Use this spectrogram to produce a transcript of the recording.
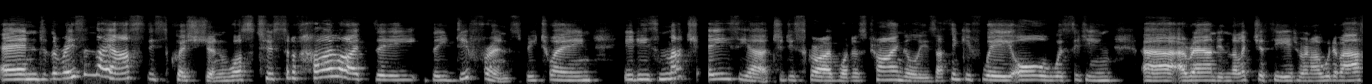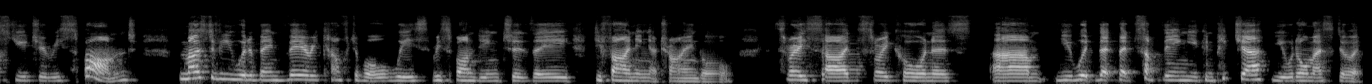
And the reason they asked this question was to sort of highlight the, the difference between it is much easier to describe what a triangle is. I think if we all were sitting uh, around in the lecture theatre and I would have asked you to respond, most of you would have been very comfortable with responding to the defining a triangle. Three sides, three corners, um, you would that, that's something you can picture, you would almost do it.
